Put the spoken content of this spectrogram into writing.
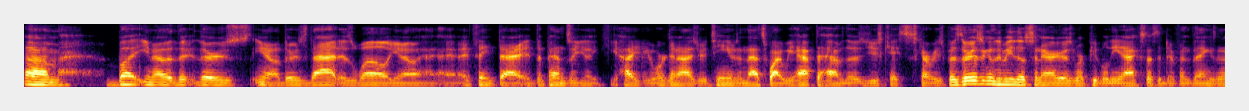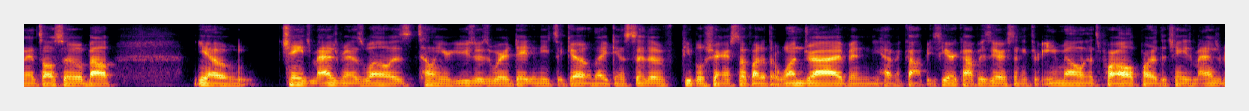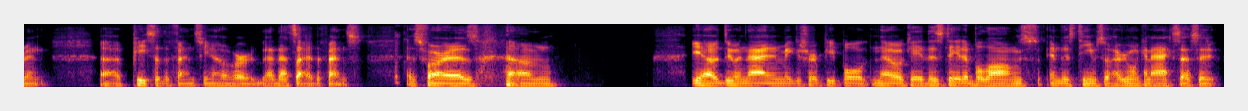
Um, but you know, there, there's you know, there's that as well. You know, I, I think that it depends on like, how you organize your teams, and that's why we have to have those use case discoveries. Because there is going to be those scenarios where people need access to different things, and it's also about you know change management as well as telling your users where data needs to go. Like instead of people sharing stuff out of their OneDrive and having copies here, copies there, sending through email, that's part, all part of the change management uh, piece of the fence, you know, or that, that side of the fence. As far as um, you know, doing that and making sure people know, okay, this data belongs in this team, so everyone can access it,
